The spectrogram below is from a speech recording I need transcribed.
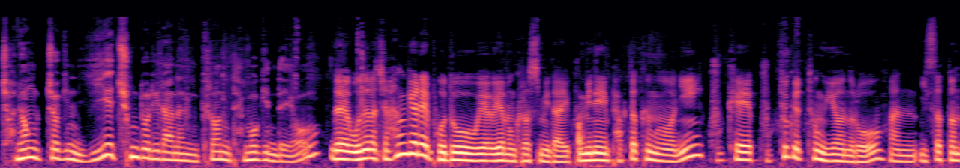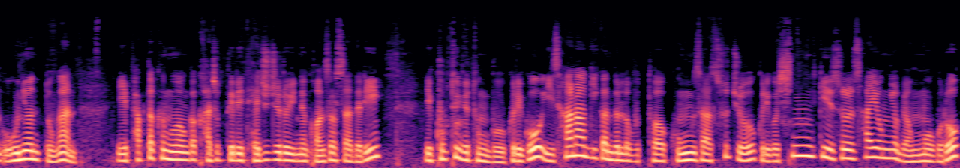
전형적인 이해 충돌이라는 그런 대목인데요. 네, 오늘 아침 한겨레 보도에 의하면 그렇습니다. 국민의힘 박덕흠 의원이 국회 국토교통위원으로 한 있었던 5년 동안 이 박덕흠 의원과 가족들이 대주주로 있는 건설사들이 이 국토교통부 그리고 이 산하기관들로부터 공사 수주 그리고 신기술 사용료 명목으로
